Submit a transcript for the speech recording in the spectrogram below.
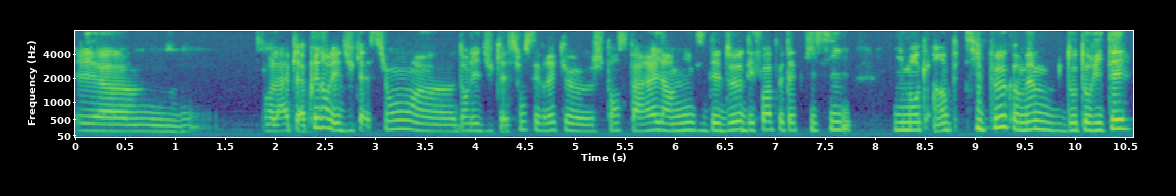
Et euh, voilà. Et puis après, dans l'éducation, euh, dans l'éducation, c'est vrai que je pense pareil, un mix des deux. Des fois, peut-être qu'ici, il manque un petit peu quand même d'autorité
